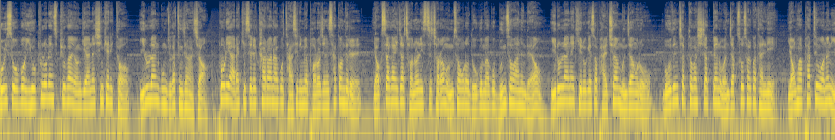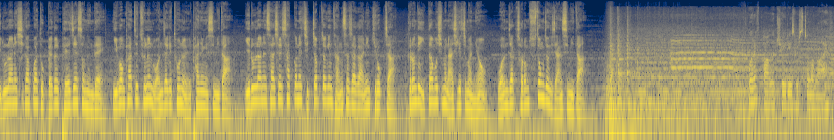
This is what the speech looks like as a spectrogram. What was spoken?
보이스 오버 이후 플로렌스 퓨가 연기하는 신캐릭터 이룰란 공주가 등장하죠. 폴이 아라키스를 탈환하고 다스리며 벌어지는 사건들을 역사가이자 저널리스트처럼 음성으로 녹음하고 문서화하는데요. 이룰란의 기록에서 발췌한 문장으로 모든 챕터가 시작된 원작 소설과 달리 영화 파트 1은 이룰란의 시각과 독백을 배제했었는데 이번 파트 2는 원작의 톤을 반영했습니다. 이룰란은 사실 사건의 직접적인 당사자가 아닌 기록자. 그런데 이따 보시면 아시겠지만요. 원작처럼 수동적이지 않습니다. What if Paul Atreides were still alive?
